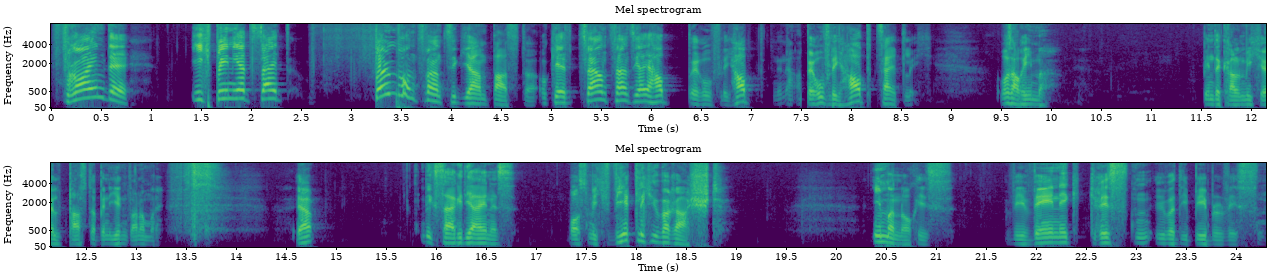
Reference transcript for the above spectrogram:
Freunde, ich bin jetzt seit 25 Jahren Pastor. Okay, 22 Jahre hauptberuflich, haupt, beruflich, hauptzeitlich. Was auch immer bin der Karl Michael Pastor, bin irgendwann einmal. Ja, ich sage dir eines, was mich wirklich überrascht, immer noch ist, wie wenig Christen über die Bibel wissen.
